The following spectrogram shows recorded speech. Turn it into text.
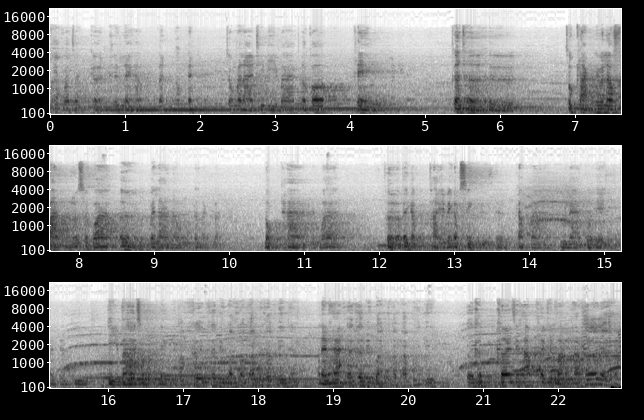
มากคิดว่าจะเกิดขึ้นเลยครับ มันเป็นช่วงเวลาที่ดีมาก แล้วก็เพลงก็เธอคือทุกครั้งที่เวลาฟังรู้สึกว่า เออ เวลาเรากำลังแบบหลงทางหรือว่าเผ ลอไปกับไผ่ไปกับสิ่งอื่นเดินกลับมาดูแลตัวเองเป็นเรื่องที่ดีมากสำหรับเพลงนี้เคยเคยผิดหวังความรักไหมครับปีนี้อะไรนะฮะเคยเคยผิดหวังความรักไหมปีเคยเคเคยสิครับเคยผิดหวังครับเคยเลยครับ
